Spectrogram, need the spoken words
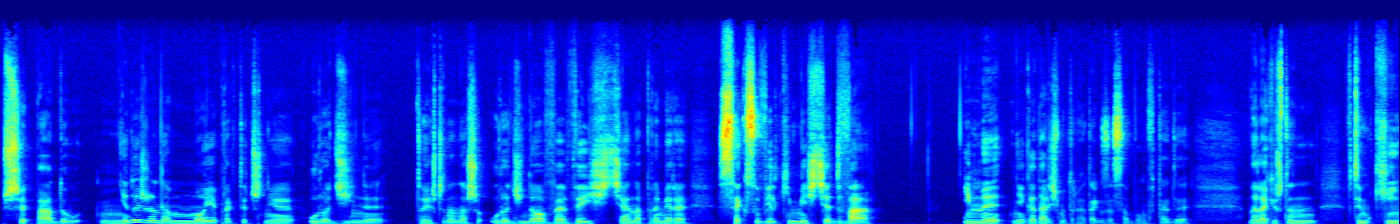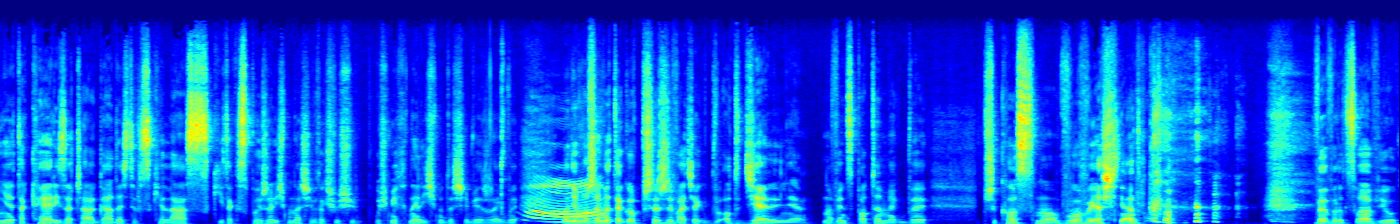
przypadł nie dość, że na moje praktycznie urodziny, to jeszcze na nasze urodzinowe wyjście na premierę Seksu w Wielkim Mieście 2. I my nie gadaliśmy trochę tak ze sobą wtedy. No ale jak już ten, w tym kinie ta Kerry zaczęła gadać, te wszystkie laski, tak spojrzeliśmy na siebie, tak się uśmie- uśmiechnęliśmy do siebie, że jakby no nie możemy tego przeżywać jakby oddzielnie. No więc potem jakby przy Kosmo było wyjaśnianko we Wrocławiu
